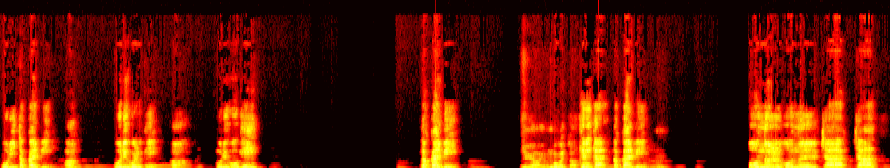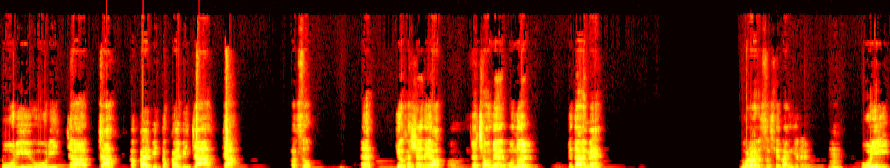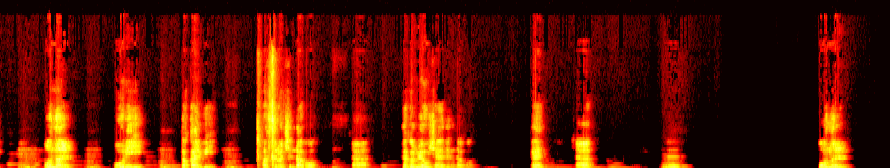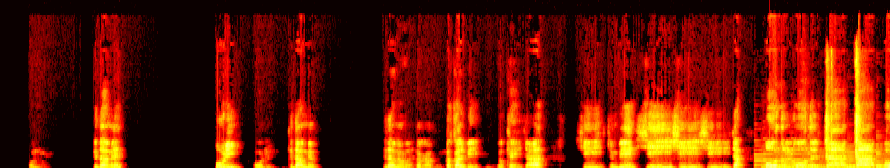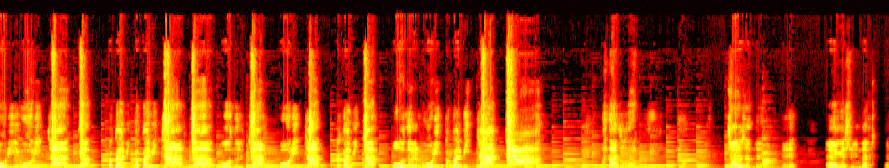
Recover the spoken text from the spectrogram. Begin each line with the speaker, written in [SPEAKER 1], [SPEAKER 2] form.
[SPEAKER 1] 오리 떡갈비,
[SPEAKER 2] 어?
[SPEAKER 1] 오리골기,
[SPEAKER 2] 어.
[SPEAKER 1] 오리고기, 떡갈비.
[SPEAKER 2] 이거 안 먹었다.
[SPEAKER 1] 그러니까 떡갈비.
[SPEAKER 2] 응.
[SPEAKER 1] 오늘 오늘 짝짝, 오리 오리 짝짝, 떡갈비 떡갈비 짝짝. 박수. 예? 기억하셔야 돼요.
[SPEAKER 2] 어.
[SPEAKER 1] 자 처음에 오늘, 그 다음에 뭐라 그랬어 세 단계를.
[SPEAKER 2] 응?
[SPEAKER 1] 오리,
[SPEAKER 2] 응.
[SPEAKER 1] 오늘,
[SPEAKER 2] 응.
[SPEAKER 1] 오리,
[SPEAKER 2] 응.
[SPEAKER 1] 떡갈비.
[SPEAKER 2] 응.
[SPEAKER 1] 박수를 친다고.
[SPEAKER 2] 음.
[SPEAKER 1] 자, 그걸 외우셔야 된다고. 오케이? 자. 오늘,
[SPEAKER 2] 오늘.
[SPEAKER 1] 그 다음에, 오리,
[SPEAKER 2] 오리.
[SPEAKER 1] 그 다음에, 그 다음에 뭐야?
[SPEAKER 2] 떡갈비.
[SPEAKER 1] 떡갈비. 오케이. 자, 시, 준비. 시, 시, 시작. 오늘, 오늘, 짝, 짝. 오리, 오리, 짝, 짝. 떡갈비, 떡갈비, 짝, 짝. 오늘, 짝. 오리, 짝. 떡갈비, 짝. 오늘, 오리, 떡갈비, 짝, 짝. 아주 잘, 잘하셨네. 예? 알겠습니다.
